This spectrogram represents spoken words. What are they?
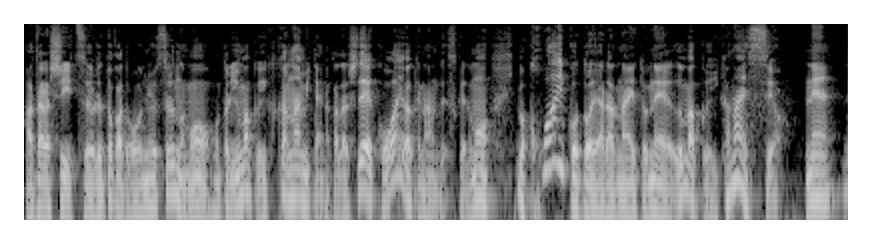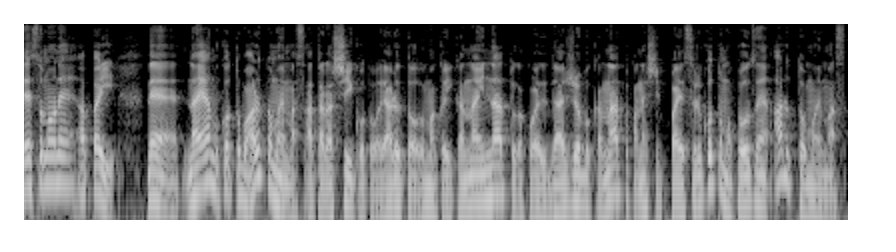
新しいツールとか導入するのも本当にうまくいくかなみたいな形で怖いわけなんですけども、やっぱ怖いことをやらないとね、うまくいかないっすよ。ね。で、そのね、やっぱりね、悩むこともあると思います。新しいことをやるとうまくいかないなとか、これで大丈夫かなとかね、失敗することも当然あると思います。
